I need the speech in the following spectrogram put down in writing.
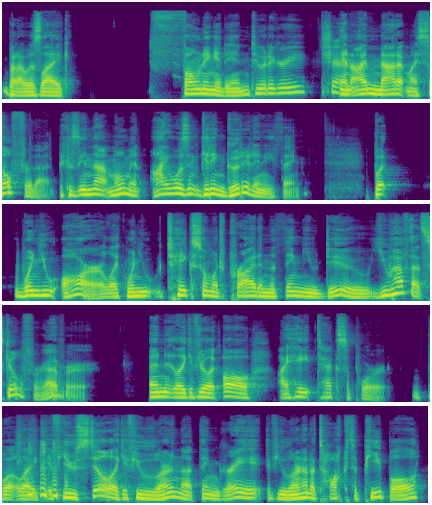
but I was like phoning it in to a degree. Sure. And I'm mad at myself for that because in that moment, I wasn't getting good at anything. But when you are, like when you take so much pride in the thing you do, you have that skill forever. And like if you're like, oh, I hate tech support. But like if you still like if you learn that thing great, if you learn how to talk to people,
